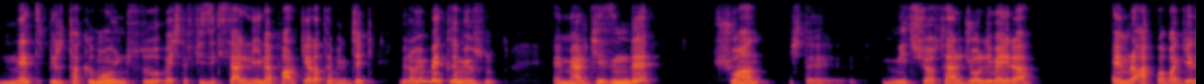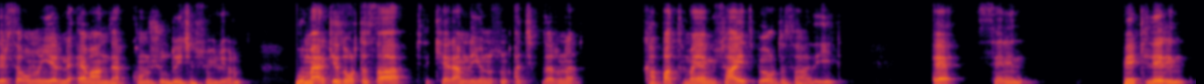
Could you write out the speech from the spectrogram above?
net bir takım oyuncusu ve işte fizikselliğiyle fark yaratabilecek bir oyun beklemiyorsun. E, merkezinde şu an işte Mitcho, Sergio Oliveira, Emre Akbaba gelirse onun yerine Evander konuşulduğu için söylüyorum. Bu merkez orta saha işte Kerem'le Yunus'un açıklarını kapatmaya müsait bir orta saha değil. E senin beklerin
